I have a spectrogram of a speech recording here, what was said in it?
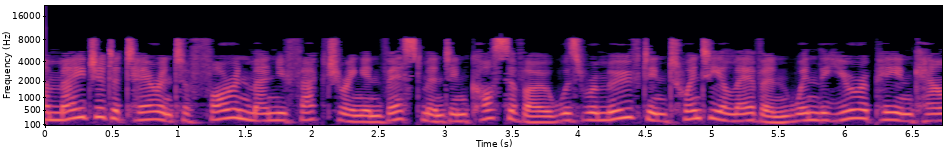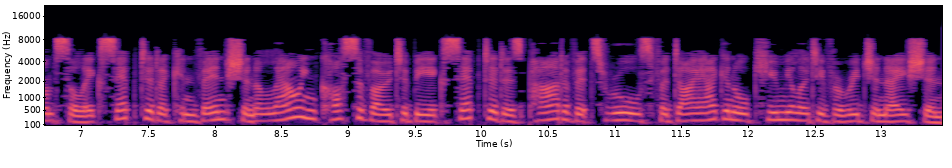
A major deterrent to foreign manufacturing investment in Kosovo was removed in 2011 when the European Council accepted a convention allowing Kosovo to be accepted as part of its rules for diagonal cumulative origination,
